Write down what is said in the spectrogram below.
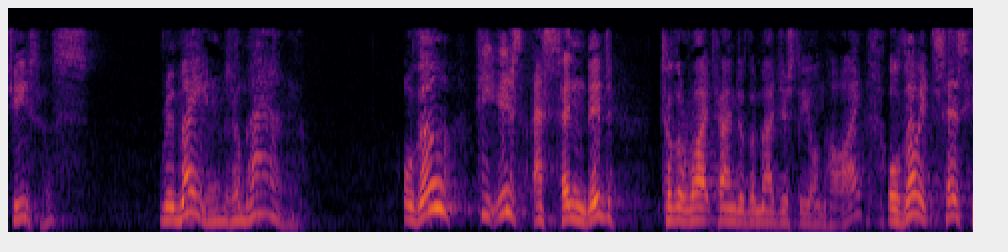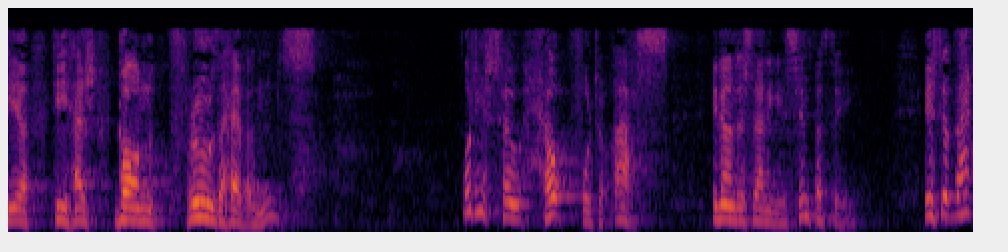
Jesus remains a man. Although he is ascended to the right hand of the majesty on high, although it says here he has gone through the heavens, what is so helpful to us in understanding his sympathy is that that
